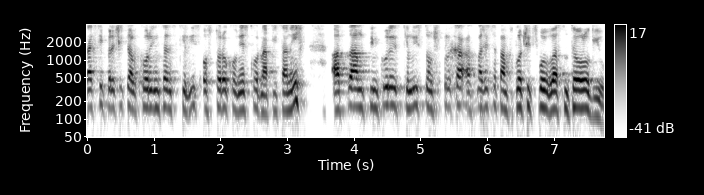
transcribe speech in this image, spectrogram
tak si prečítal korintenský list o 100 rokov neskôr napísaných a tam tým korinským listom šprcha a snaží sa tam vtločiť svoju vlastnú teológiu.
